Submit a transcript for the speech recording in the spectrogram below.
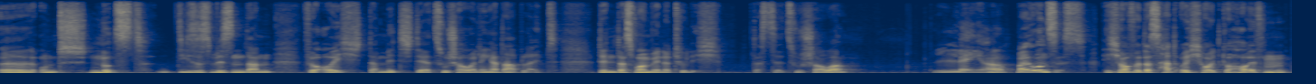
äh, und nutzt dieses Wissen dann für euch, damit der Zuschauer länger da bleibt. Denn das wollen wir natürlich, dass der Zuschauer länger bei uns ist. Ich hoffe, das hat euch heute geholfen.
